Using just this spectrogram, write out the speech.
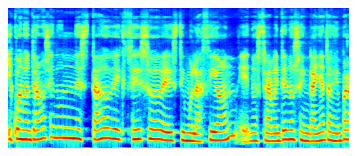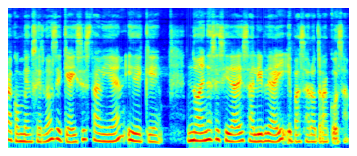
Y cuando entramos en un estado de exceso de estimulación, eh, nuestra mente nos engaña también para convencernos de que ahí se está bien y de que no hay necesidad de salir de ahí y pasar a otra cosa.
